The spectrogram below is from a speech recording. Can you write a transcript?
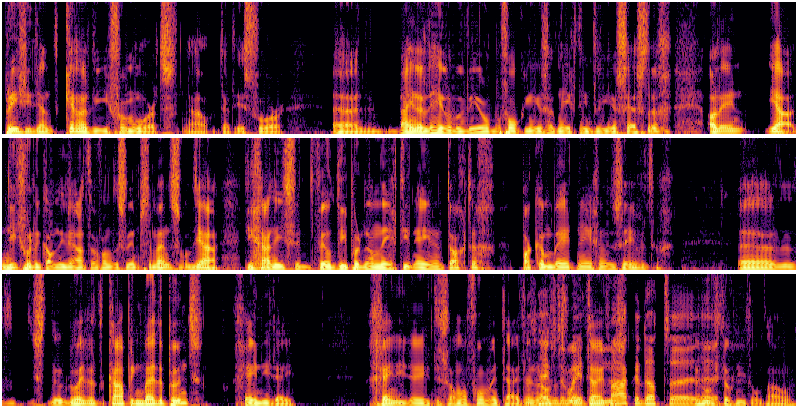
president Kennedy vermoord? Nou, dat is voor bijna de hele wereldbevolking is dat 1963. Alleen ja, niet voor de kandidaten van de slimste mensen. Want ja, die gaan niet veel dieper dan 1981. Pak een beet 79. Uh, hoe heet het? Kaping bij de punt? Geen idee. Geen idee. Het is allemaal voor mijn tijd. Het en heeft ermee te maken dat... Uh, hoeft het ook niet te onthouden.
